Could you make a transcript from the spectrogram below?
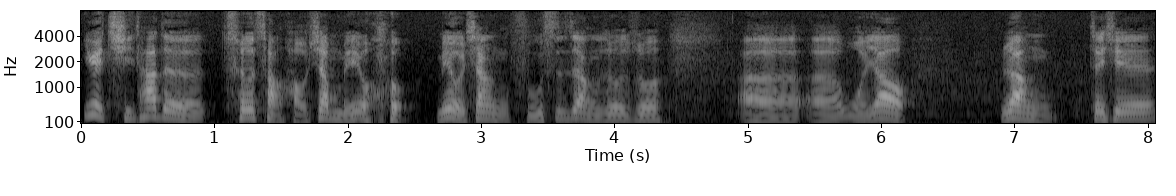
因为其他的车厂好像没有 没有像福斯这样，就是说，呃呃，我要让这些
